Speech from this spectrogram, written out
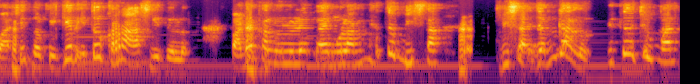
wasit berpikir itu keras gitu loh. Padahal kalau lu lihat tayang ulangnya itu bisa bisa aja enggak loh. Itu cuman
